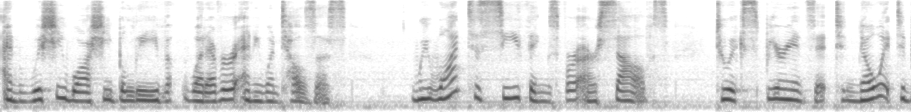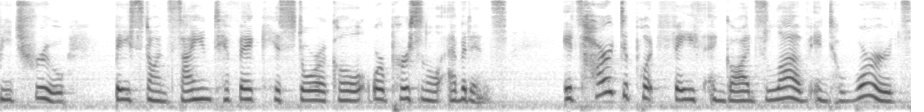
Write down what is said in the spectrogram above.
and wishy washy believe whatever anyone tells us. We want to see things for ourselves, to experience it, to know it to be true based on scientific, historical, or personal evidence. It's hard to put faith and God's love into words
